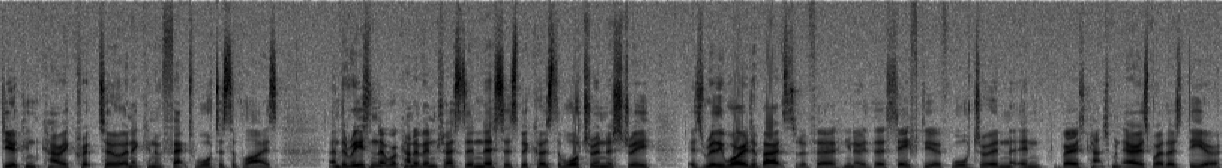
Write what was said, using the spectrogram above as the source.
deer can carry crypto and it can infect water supplies. And the reason that we're kind of interested in this is because the water industry is really worried about sort of, uh, you know, the safety of water in, in various catchment areas where there's deer.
